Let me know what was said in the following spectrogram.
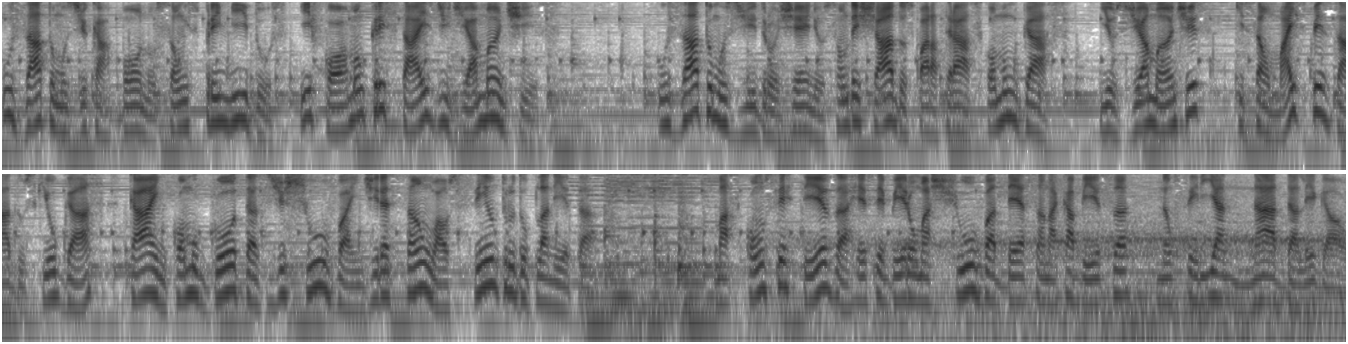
os átomos de carbono são espremidos e formam cristais de diamantes. Os átomos de hidrogênio são deixados para trás como um gás, e os diamantes, que são mais pesados que o gás, caem como gotas de chuva em direção ao centro do planeta. Mas com certeza receber uma chuva dessa na cabeça não seria nada legal.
